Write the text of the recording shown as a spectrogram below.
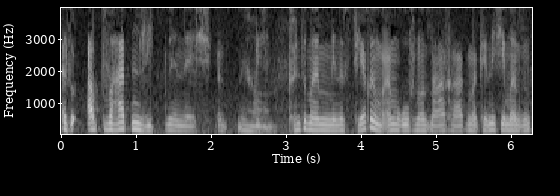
Also abwarten liegt mir nicht. Also, Ja. Ich könnte mein Ministerium anrufen und nachhaken. Da kenne ich jemanden,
